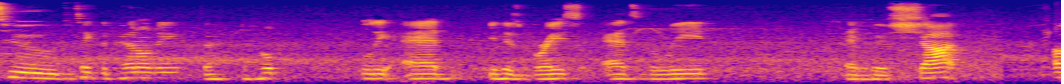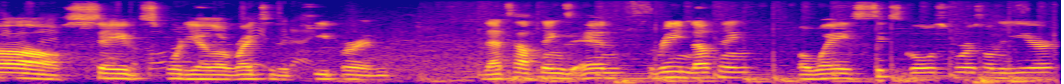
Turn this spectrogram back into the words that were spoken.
to to take the penalty to, to hopefully add get his brace, add to the lead. And his shot, oh, saved Sportiello right to the keeper, and that's how things end. Three nothing away. Six goals for us on the year.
